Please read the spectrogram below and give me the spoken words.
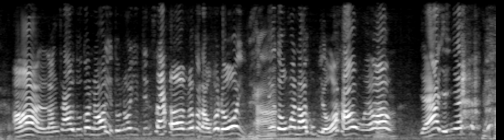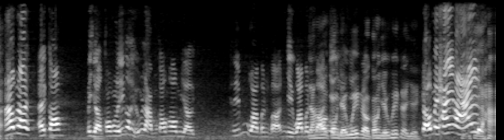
Dạ. à lần sau tôi có nói thì tôi nói chính xác hơn nó có đầu có đuôi. Dạ. chứ tôi không có nói khúc giữa không hiểu không? Dạ. Vậy nha. À, không thôi. Ê con bây giờ con lý có hiểu lầm con không? Giờ thím qua bên bệnh gì qua bên dạ bệnh thôi gì? con giải quyết rồi con giải quyết rồi gì? Trời mày hay mày dạ.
